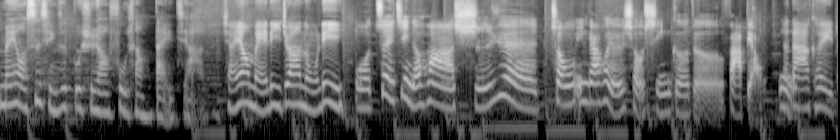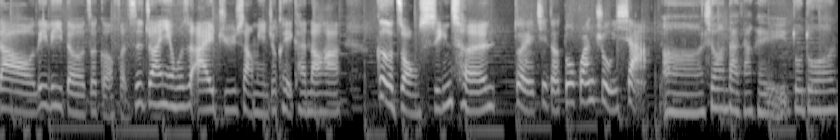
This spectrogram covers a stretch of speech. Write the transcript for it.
没有事情是不需要付上代价的。想要美丽就要努力。我最近的话，十月中应该会有一首新歌的发表，嗯、那大家可以到丽丽的这个粉丝专业或是 IG 上面就可以看到她各种行程。对，记得多关注一下。嗯、呃，希望大家可以多多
